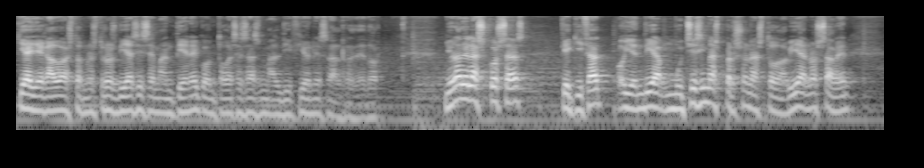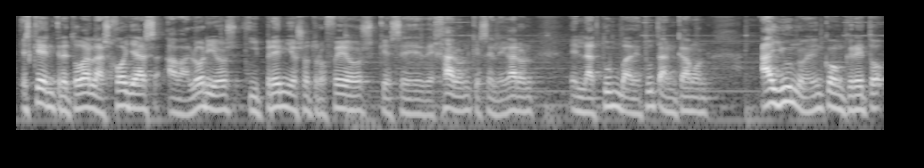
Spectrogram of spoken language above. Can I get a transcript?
que ha llegado hasta nuestros días y se mantiene con todas esas maldiciones alrededor. Y una de las cosas que quizá hoy en día muchísimas personas todavía no saben es que entre todas las joyas, avalorios y premios o trofeos que se dejaron, que se legaron en la tumba de Tutankamón, hay uno en concreto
